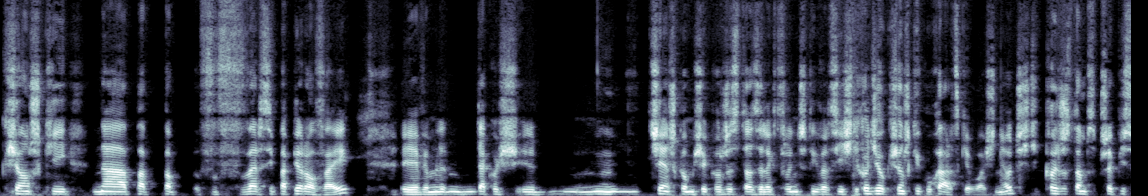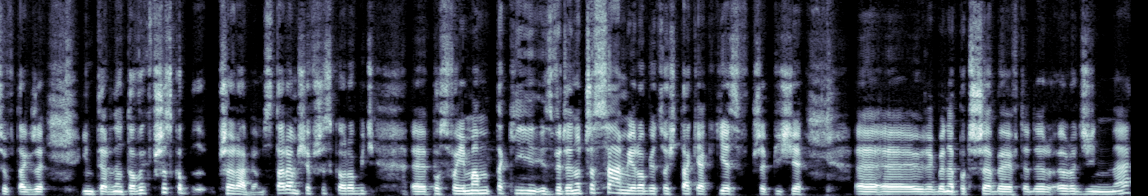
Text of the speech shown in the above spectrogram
książki na pa, pa, w wersji papierowej. Ja wiem, jakoś y, ciężko mi się korzysta z elektronicznych wersji, jeśli chodzi o książki kucharskie właśnie. Oczywiście korzystam z przepisów także internetowych, wszystko przerabiam. Staram się wszystko robić e, po swojej. Mam taki zwyczaj, no czasami robię coś tak, jak jest w przepisie, e, e, jakby na potrzeby wtedy rodzinne,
